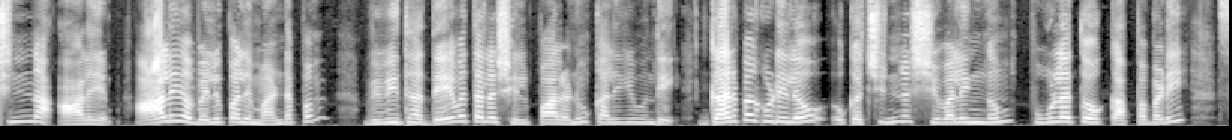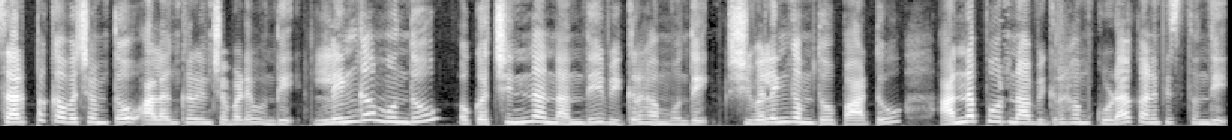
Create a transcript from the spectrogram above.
చిన్న ఆలయం. ఆలయ వెలుపలి మండపం వివిధ దేవతల శిల్పాలను కలిగి ఉంది. గర్భగుడిలో ఒక చిన్న శివలింగం పూలతో కప్పబడి సర్పకవచంతో అలంకరించబడి ఉంది. లింగం ముందు ఒక చిన్న నంది విగ్రహం ఉంది. శివలింగంతో పాటు అన్నపూర్ణ విగ్రహం కూడా కనిపిస్తుంది.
